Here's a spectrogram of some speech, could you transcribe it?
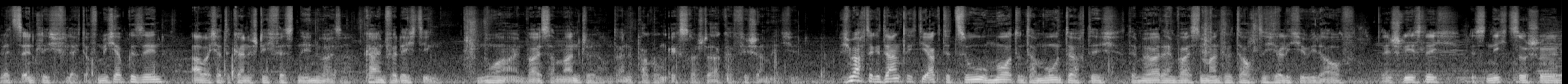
letztendlich vielleicht auf mich abgesehen? Aber ich hatte keine stichfesten Hinweise, keinen Verdächtigen. Nur ein weißer Mantel und eine Packung extra starker Fischermännchen. Ich machte gedanklich die Akte zu. Mord unterm Mond, dachte ich. Der Mörder im weißen Mantel taucht sicherlich hier wieder auf. Denn schließlich ist nichts so schön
